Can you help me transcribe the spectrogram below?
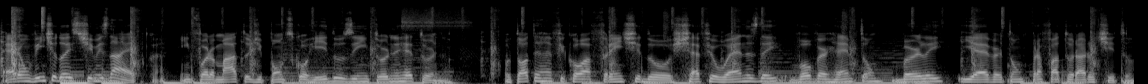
Eram 22 times na época, em formato de pontos corridos e em turno e retorno. O Tottenham ficou à frente do Sheffield Wednesday, Wolverhampton, Burley e Everton para faturar o título.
